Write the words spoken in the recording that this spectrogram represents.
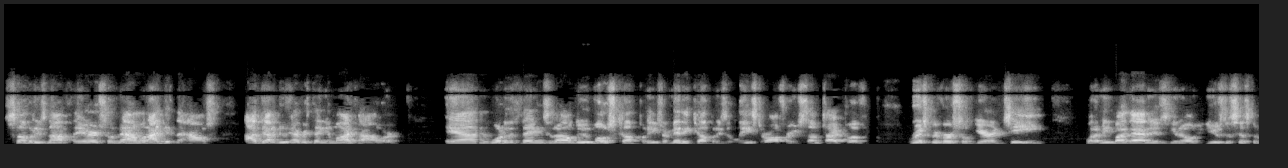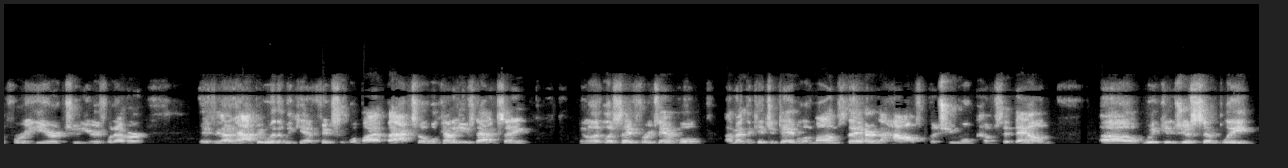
somebody's not there. So now when I get in the house, I've got to do everything in my power. And one of the things that I'll do, most companies or many companies at least, are offering some type of risk reversal guarantee. What I mean by that is, you know, use the system for a year, two years, whatever. If you're not happy with it, we can't fix it. We'll buy it back. So we'll kind of use that and say, you know, let, us say, for example, I'm at the kitchen table and mom's there in the house, but she won't come sit down. Uh, we can just simply,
